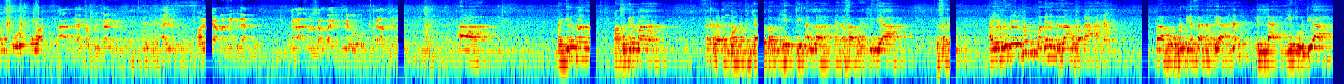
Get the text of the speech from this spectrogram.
jin tsoron kowa. A ya kafin kage ai kama na gida. Kana so san baki ne ko kana so a mai girma masu girma sakataren gwamnatin gaban mu yadda Allah na ƙasa baki ɗaya da saka. A yanzu dai duk maganar da za mu faɗa a nan. Babu wanda ya sa na tsaya a nan illa yi godiya.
